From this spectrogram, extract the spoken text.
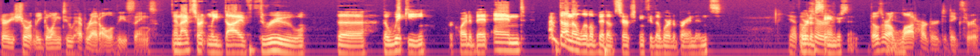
very shortly going to have read all of these things. And I've certainly dived through the the wiki for quite a bit, and I've done a little bit of searching through the Word of Brandon's, Yeah, those Word of Sanderson. Those are a lot harder to dig through.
